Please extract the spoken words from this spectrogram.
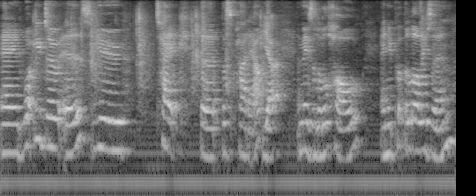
And what you do is you take the this part out. Yep. And there's a little hole. And you put the lollies in.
